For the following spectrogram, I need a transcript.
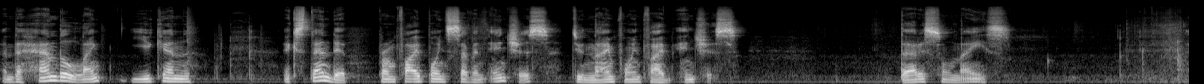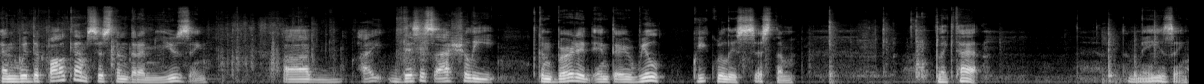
And the handle length you can extend it from 5.7 inches to 9.5 inches. That is so nice. And with the Falcam system that I'm using uh, I this is actually converted into a real quick release system like that. Amazing.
